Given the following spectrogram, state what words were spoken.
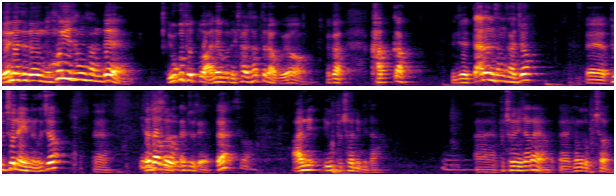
얘네들은 허위 상사인데 여기서 또 아내분이 차를 샀더라고요. 그러니까 각각 이제 다른 상사죠? 예, 부천에 있는 그죠? 예. 대답을 수원. 해주세요. 예? 아니, 이거 부천입니다. 예, 부천이잖아요. 예, 경기도 부천.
